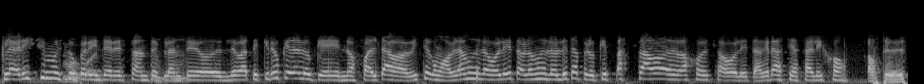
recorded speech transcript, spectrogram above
Clarísimo y súper interesante el planteo del debate. Creo que era lo que nos faltaba, ¿viste? Como hablamos de la boleta, hablamos de la boleta, pero ¿qué pasaba debajo de esa boleta? Gracias, Alejo. A ustedes.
